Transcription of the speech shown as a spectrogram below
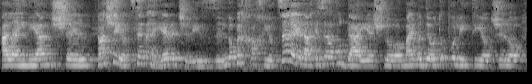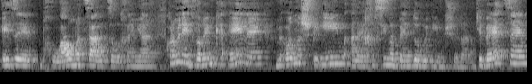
על העניין של מה שיוצא מהילד שלי, זה לא בהכרח יוצא, אלא איזה עבודה יש לו, מהם הדעות הפוליטיות שלו, איזה בחורה הוא מצא לצורך העניין. כל מיני דברים כאלה מאוד משפיעים על היחסים הבין-דוריים שלנו. כי בעצם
